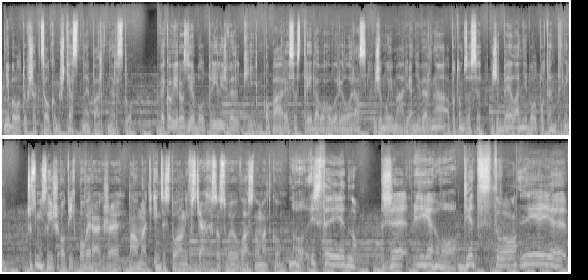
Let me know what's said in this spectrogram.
Nebolo to však celkom šťastné partnerstvo. Vekový rozdiel bol príliš veľký. O páre sa striedavo hovorilo raz, že mu je Mária neverná a potom zase, že Béla nebol potentný. Čo si myslíš o tých poverách, že mal mať incestuálny vzťah so svojou vlastnou matkou? No, isté je jedno že jeho detstvo nie je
